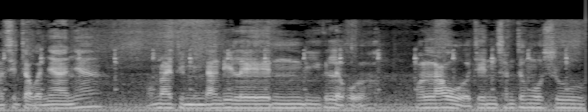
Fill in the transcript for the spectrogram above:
À, xin chào cả nhà nhé. Hôm nay thì mình đang đi lên đi cái lễ hội Hoa Lau ở trên San Su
